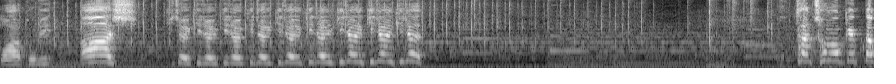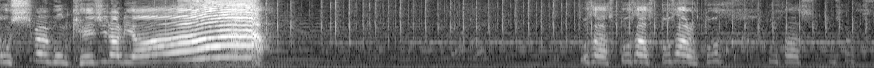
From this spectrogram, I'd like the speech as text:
와 독이. 아씨. 기절 기절 기절 기절 기절 기절 기절 기절 기절. 폭탄 쳐먹겠다고 씨발 뭔 개지랄이야. 또 살았어 또 살았어 또 살았어 또, 또 살았어 또 살았어.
